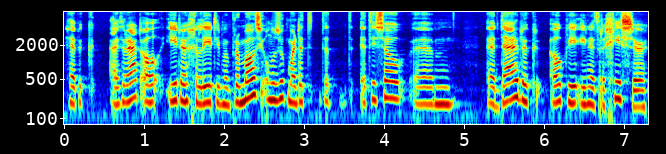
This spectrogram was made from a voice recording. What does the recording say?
heb ik uiteraard al eerder geleerd in mijn promotieonderzoek, maar dat, dat, het is zo ehm, eh, duidelijk ook weer in het register.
